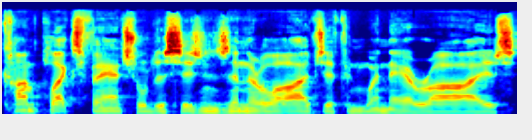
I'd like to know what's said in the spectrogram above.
complex financial decisions in their lives, if and when they arise,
